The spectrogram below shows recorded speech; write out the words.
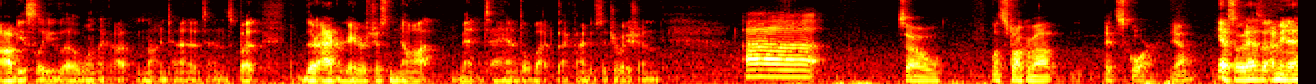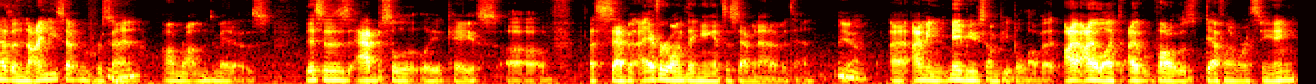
obviously the one that got 9 10 out of 10s but their aggregator is just not meant to handle that that kind of situation uh So, let's talk about its score. Yeah. yeah so it has i mean it has a 97% Mhm. on rotten tomatoes this is absolutely a case of a 7 everyone thinking it's a 7 out of a 10 Yeah. Uh, I mean, maybe some people love it. I, I liked. I thought it was definitely worth seeing.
